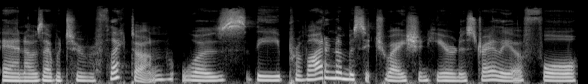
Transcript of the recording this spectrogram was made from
and I was able to reflect on was the provider number situation here in Australia for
